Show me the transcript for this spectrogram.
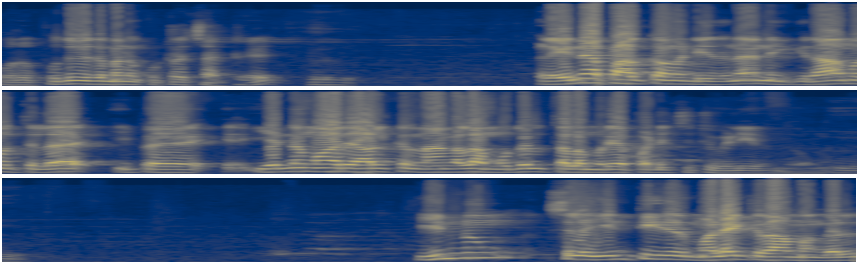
ஒரு புதுவிதமான குற்றச்சாட்டு. அதுல என்ன பார்க்க வேண்டியதுன்னா இன்னைக்கு கிராமத்துல இப்ப என்ன மாதிரி ஆட்கள் நாங்கெல்லாம் முதல் தலைமுறையா படிச்சுட்டு வெளியே வந்தவங்க ம். இன்னும் சில இன்டீரியர் மலை கிராமங்கள்.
